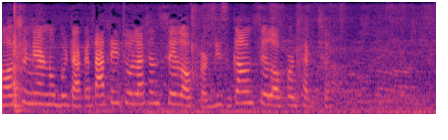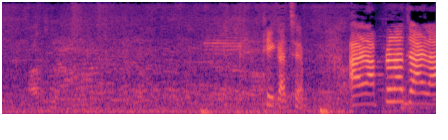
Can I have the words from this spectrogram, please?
নয়শো নিরানব্বই টাকা। তাতেই চলে আসেন sale offer discount sale offer থাকছে। ঠিক আছে। আর আপনারা যারা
